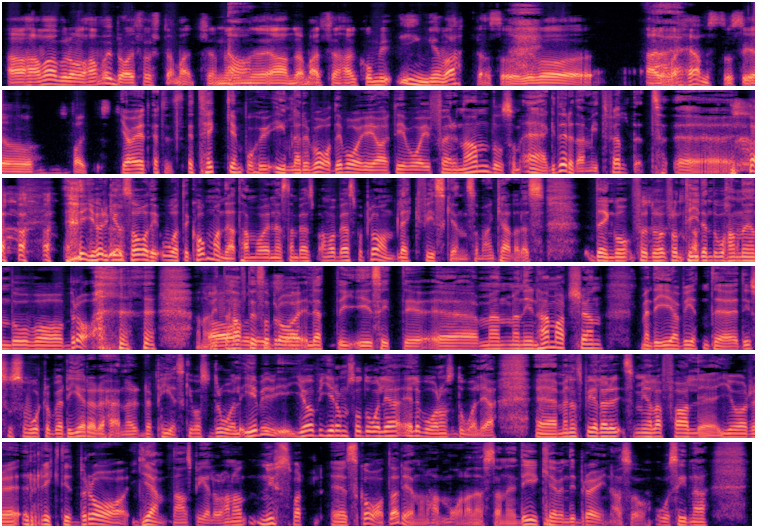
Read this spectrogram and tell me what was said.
Ja, han var bra. Han var ju bra i första matchen, men ja. i andra matchen, han kom ju ingen vart alltså. Det var, Nej, det var hemskt att se faktiskt. Ja, ett, ett, ett, tecken på hur illa det var, det var ju att det var ju Fernando som ägde det där mittfältet. Eh, Jörgen sa det återkommande att han var nästan bäst, han var bäst på plan, bläckfisken som han kallades. Den gång, för, från tiden då han ändå var bra. han har ja, inte haft det så bra så. lätt i, i City. Eh, men, men i den här matchen, men det är, jag vet inte, det är så svårt att värdera det här när, när PSG var så dåliga. Gör vi dem så dåliga eller var de så dåliga? Eh, men en spelare som i alla fall eh, gör det riktigt bra jämt när han spelar. Han har nyss varit eh, skadad i en och en halv månad nästan. Det är Kevin De Bruyne alltså. Och sina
